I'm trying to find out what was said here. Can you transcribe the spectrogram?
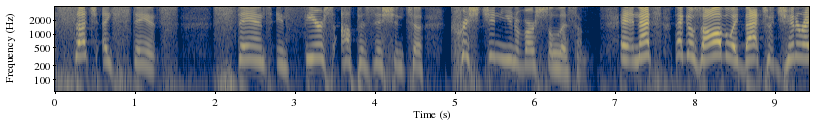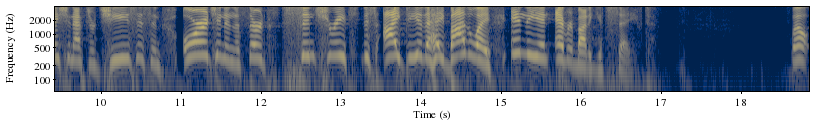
such a stance stands in fierce opposition to Christian universalism. And that's that goes all the way back to a generation after Jesus and Origen in the third century. This idea that, hey, by the way, in the end, everybody gets saved. Well,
